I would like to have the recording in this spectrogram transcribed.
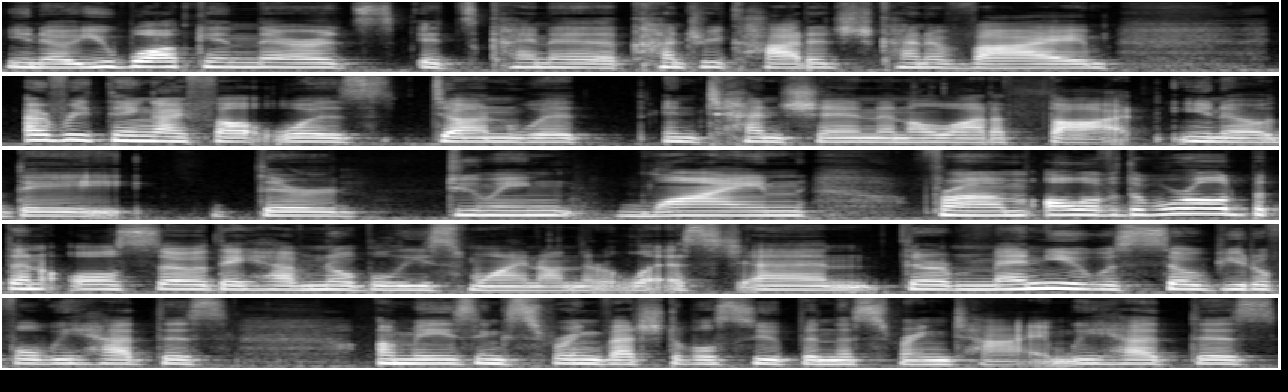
You know, you walk in there, it's it's kind of a country cottage kind of vibe. Everything I felt was done with intention and a lot of thought. You know, they they're doing wine from all over the world, but then also they have Noblesse wine on their list. And their menu was so beautiful. We had this amazing spring vegetable soup in the springtime. We had this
